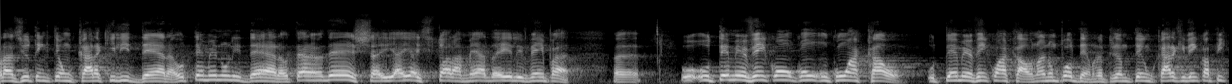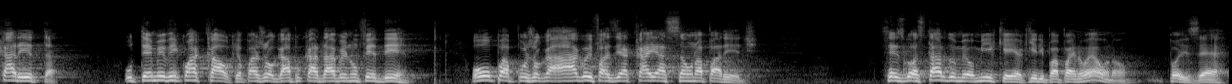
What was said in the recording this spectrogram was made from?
Brasil tem que ter um cara que lidera. O Temer não lidera, o Temer deixa, e aí a história merda, aí ele vem para. É, o, o, Temer vem com, com, com a cal. O Temer vem com a cal. Nós não podemos, nós precisamos ter um cara que vem com a picareta. O Temer vem com a cal, que é para jogar para o cadáver não feder. Ou para jogar água e fazer a caiação na parede. Vocês gostaram do meu Mickey aqui de Papai Noel ou não? Pois é.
